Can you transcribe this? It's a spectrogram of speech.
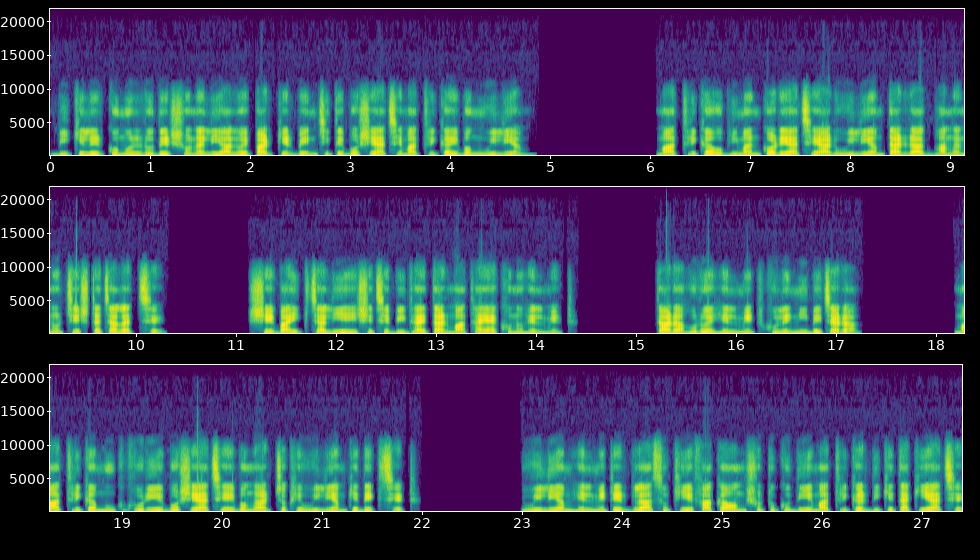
বিকেলের কোমল রোদের সোনালি আলোয় পার্কের বেঞ্চিতে বসে আছে মাতৃকা এবং উইলিয়াম। মাতৃকা অভিমান করে আছে আর উইলিয়াম তার রাগ ভাঙানোর চেষ্টা চালাচ্ছে। সে বাইক চালিয়ে এসেছে বিধায় তার মাথায় এখনও হেলমেট। তাড়াহুড়োয় হেলমেট খুলেনি বেচারা। মাতৃকা মুখ ঘুরিয়ে বসে আছে এবং আর চোখে উইলিয়ামকে দেখছে। উইলিয়াম হেলমেটের গ্লাস উঠিয়ে ফাঁকা অংশটুকু দিয়ে মাতৃকার দিকে তাকিয়ে আছে।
